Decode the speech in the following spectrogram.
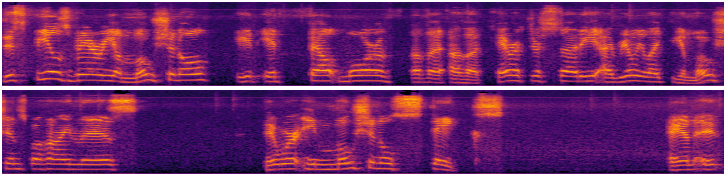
This feels very emotional. It it felt more of, of a of a character study. I really like the emotions behind this. There were emotional stakes, and it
